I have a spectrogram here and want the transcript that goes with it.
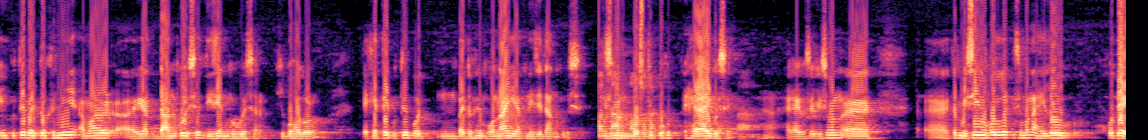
এই গোটেই বাদ্যখিনি আমাৰ ইয়াত দান কৰিছে দ্বিজেন গগৈ ছাৰ শিৱসাগৰৰ। তেখেতে গোটেই বাদ্যখিনি বনাই ইয়াত নিজে দান কৰিছে। কিছুমান বস্তু বহুত হেৰাই গৈছে। হেৰাই গৈছে। কিছুমান এতিয়া মিচিংসকলে কিছুমান আহিলেও সোধে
